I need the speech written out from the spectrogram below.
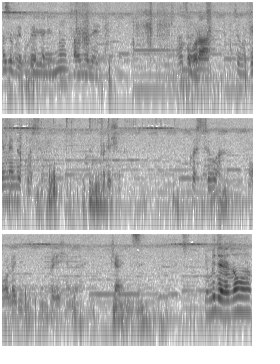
它这个没法的，弄啥子那个，它这个磨了这个边边都过手，不得行，过手啊。磨了不得行噻，这样子。有没得那种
